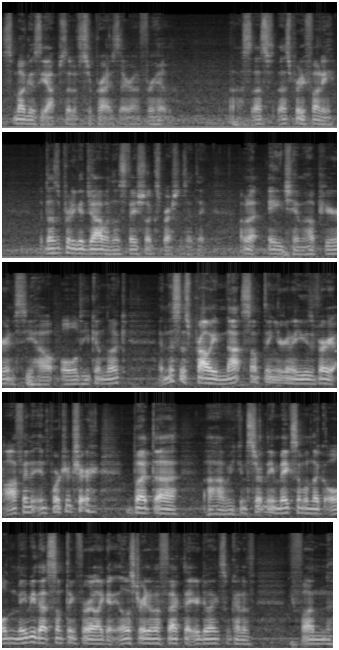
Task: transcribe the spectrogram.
Smug is the opposite of surprise there for him. Uh, so that's that's pretty funny. It does a pretty good job on those facial expressions, I think. I'm to age him up here and see how old he can look. And this is probably not something you're going to use very often in portraiture, but uh, um, you can certainly make someone look old. Maybe that's something for like an illustrative effect that you're doing, some kind of fun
